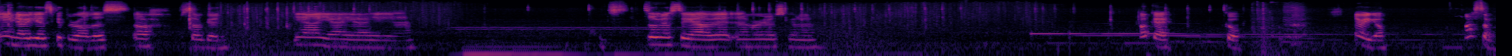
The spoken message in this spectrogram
Yeah, now you guys get through all this. Oh, so good. Yeah, yeah, yeah, yeah, yeah. It's still gonna stay out of it, and we're just gonna... Okay, cool. There we go. Awesome.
